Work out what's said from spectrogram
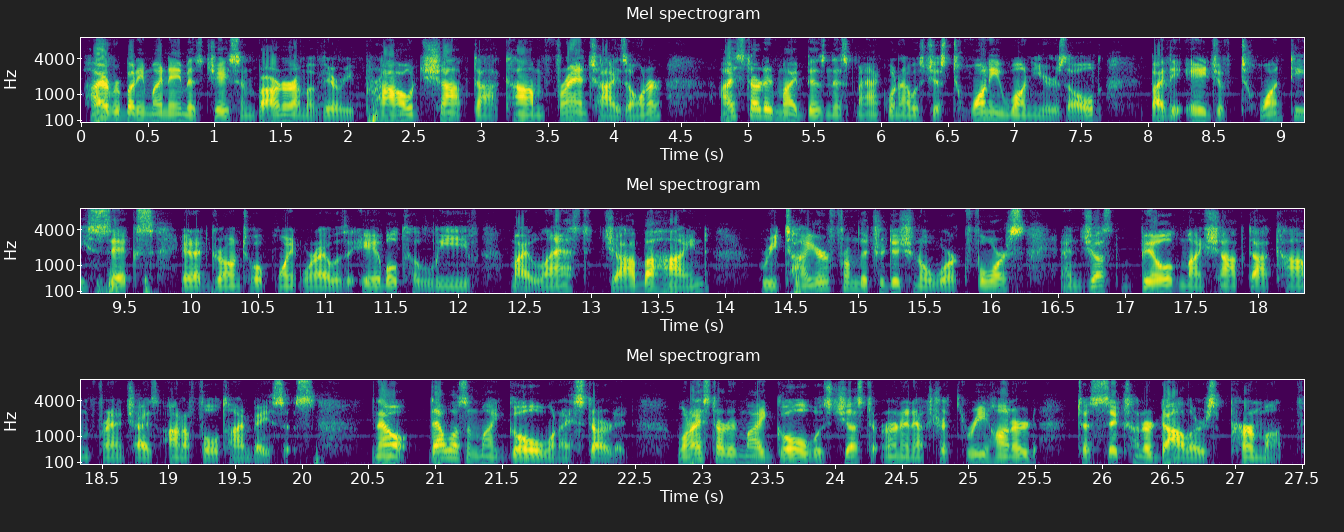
Hi, everybody. My name is Jason Barter. I'm a very proud Shop.com franchise owner. I started my business back when I was just 21 years old. By the age of 26, it had grown to a point where I was able to leave my last job behind, retire from the traditional workforce, and just build my Shop.com franchise on a full-time basis. Now, that wasn't my goal when I started. When I started, my goal was just to earn an extra $300 to $600 per month.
